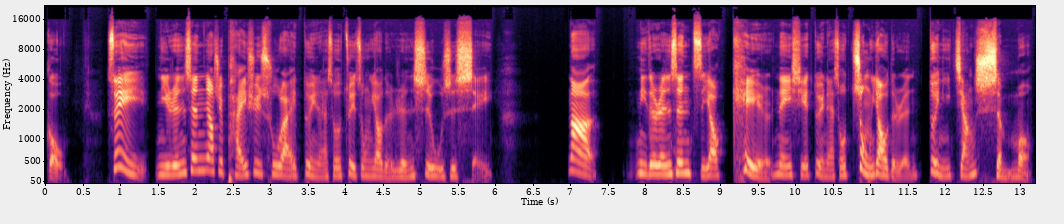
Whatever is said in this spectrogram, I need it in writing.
狗。所以你人生要去排序出来，对你来说最重要的人事物是谁？那你的人生只要 care 那一些对你来说重要的人对你讲什么，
